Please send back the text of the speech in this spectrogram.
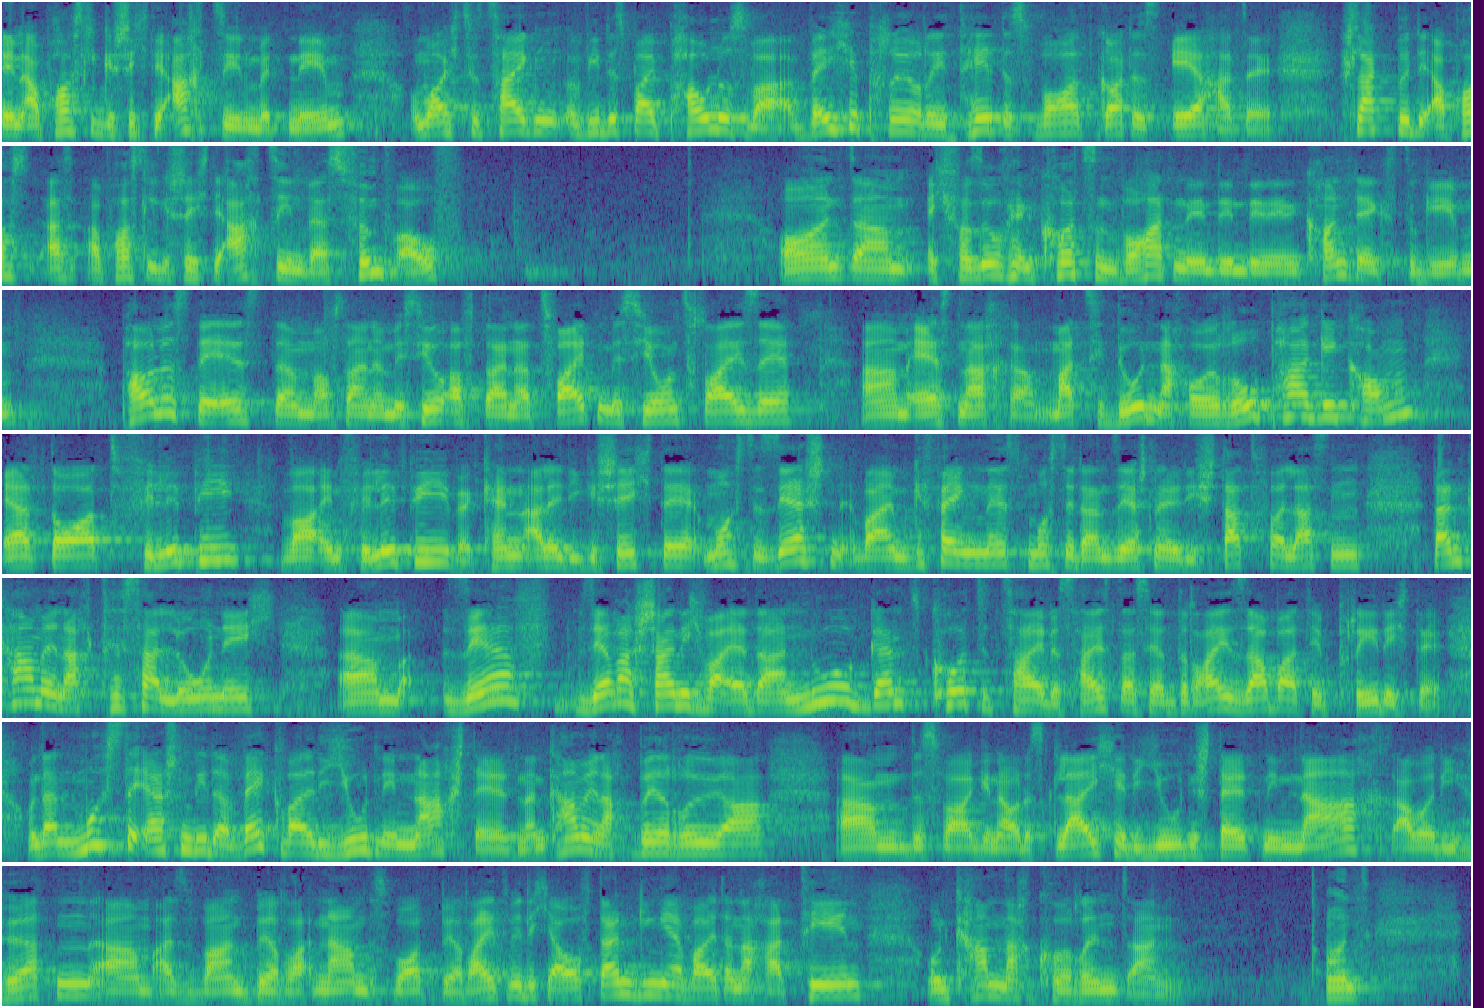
in Apostelgeschichte 18 mitnehmen, um euch zu zeigen, wie das bei Paulus war, welche Priorität das Wort Gottes er hatte. Schlag bitte Apostelgeschichte 18, Vers 5 auf. Und ähm, ich versuche in kurzen Worten in den, in den Kontext zu geben. Paulus, der ist ähm, auf, seiner Mission, auf seiner zweiten Missionsreise, ähm, er ist nach äh, Mazedonien, nach Europa gekommen. Er hat dort Philippi, war in Philippi, wir kennen alle die Geschichte, musste sehr war im Gefängnis, musste dann sehr schnell die Stadt verlassen. Dann kam er nach Thessalonik. Ähm, sehr, sehr wahrscheinlich war er da nur ganz kurze Zeit, das heißt, dass er drei Sabbate predigte. Und dann musste er schon wieder weg, weil die Juden ihm nachstellten. Dann kam er nach Beröa, ähm, das war genau das Gleiche, die Juden stellten ihm nach, aber die hörten, ähm, also war waren, nahmen das Wort bereitwillig auf. Dann ging er weiter nach Athen und kam nach Korinth an. Und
